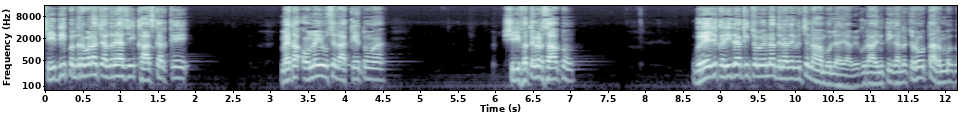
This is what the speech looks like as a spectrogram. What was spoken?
ਸ਼ਹੀਦੀ ਪੰਦਰਵਾੜਾ ਚੱਲ ਰਿਹਾ ਸੀ, ਖਾਸ ਕਰਕੇ ਮੈਂ ਤਾਂ ਆਉਣਾ ਹੀ ਉਸ ਇਲਾਕੇ ਤੋਂ ਆ, ਸ਼੍ਰੀ ਫਤਿਹਗੜ੍ਹ ਸਾਹਿਬ ਤੋਂ। ਗੁਰੇਜ ਕਰੀਦਾ ਕਿ ਚਲੋ ਇਹਨਾਂ ਦਿਨਾਂ ਦੇ ਵਿੱਚ ਨਾ ਬੋਲਿਆ ਜਾਵੇ, ਕੋਈ ਰਾਜਨੀਤੀ ਗੱਲ, ਚਲੋ ਧਰਮ,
